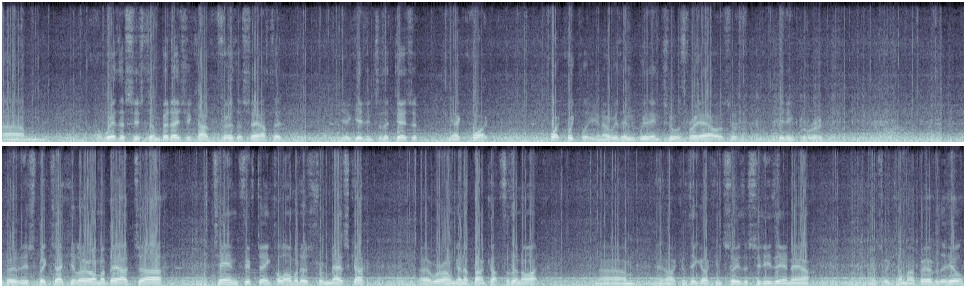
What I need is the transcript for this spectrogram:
um, weather system. But as you come further south, you get into the desert, you know, quite quite quickly. You know, within within two or three hours of hitting Peru. But it is spectacular. I'm about uh, 10, 15 kilometres from Nazca, uh, where I'm going to bunk up for the night. Um, and I can think I can see the city there now as we come up over the hill.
